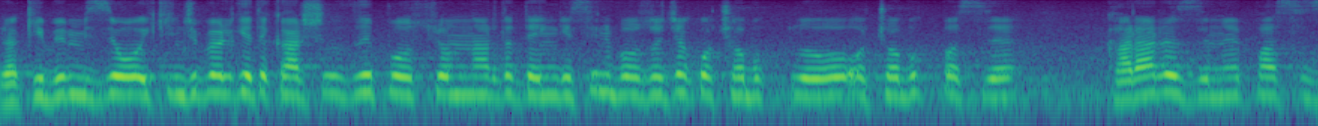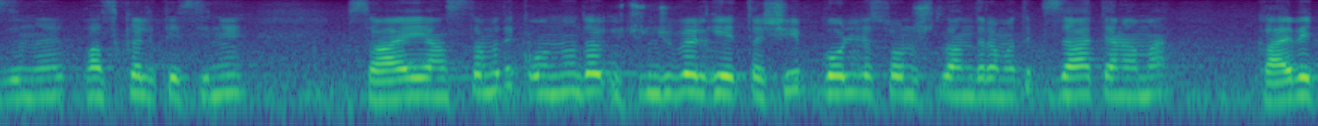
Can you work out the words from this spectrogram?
rakibin bizi o ikinci bölgede karşıladığı pozisyonlarda dengesini bozacak o çabukluğu, o çabuk pası, karar hızını, pas hızını, pas kalitesini sahaya yansıtamadık. Onu da üçüncü bölgeye taşıyıp golle sonuçlandıramadık. Zaten ama kaybet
